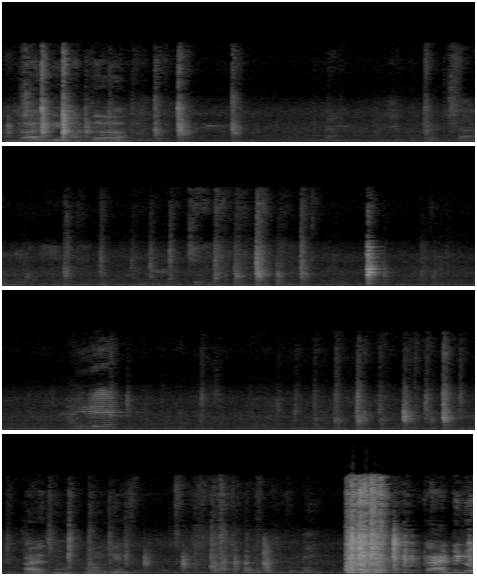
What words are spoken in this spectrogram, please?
ಹಂಗಾಗಿ ಮತ್ತು ಆಯ್ತು ಹೋಳಿಗೆ ಕಾಯಿ ಬಿಲ್ಲು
